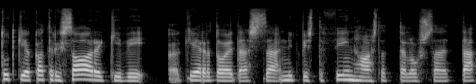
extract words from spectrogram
tutkija Katri Saarikivi kertoi tässä nyt.fin haastattelussa, että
